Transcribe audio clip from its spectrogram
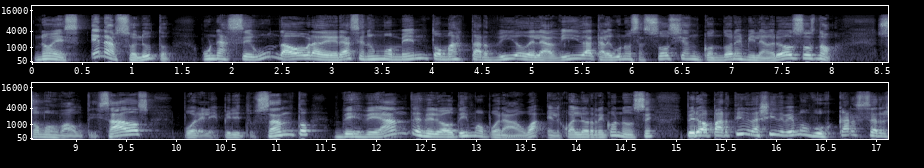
no es en absoluto una segunda obra de gracia en un momento más tardío de la vida que algunos asocian con dones milagrosos. No, somos bautizados por el Espíritu Santo desde antes del bautismo por agua, el cual lo reconoce, pero a partir de allí debemos buscar ser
